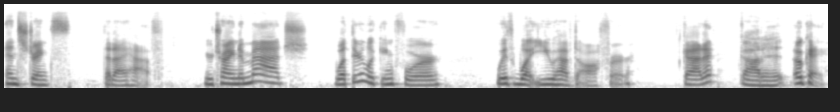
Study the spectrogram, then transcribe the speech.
and strengths that I have. You're trying to match what they're looking for with what you have to offer. Got it? Got it. Okay.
